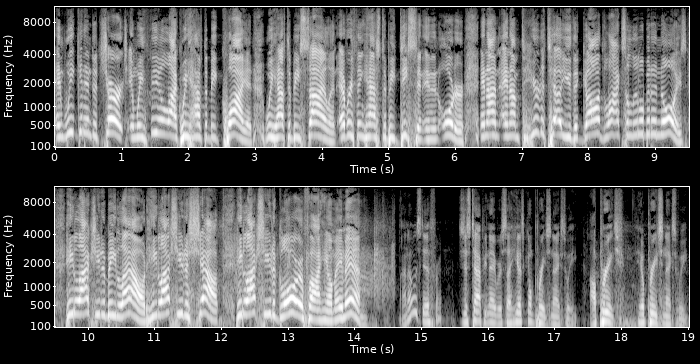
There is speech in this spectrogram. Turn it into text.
And we get into church and we feel like we have to be quiet. We have to be silent. Everything has to be decent and in order. And I'm, and I'm here to tell you that God likes a little bit of noise. He likes you to be loud. He likes you to shout. He likes you to glorify Him. Amen. I know it's different. Just tap your neighbor and say, He's going to preach next week. I'll preach. He'll preach next week.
